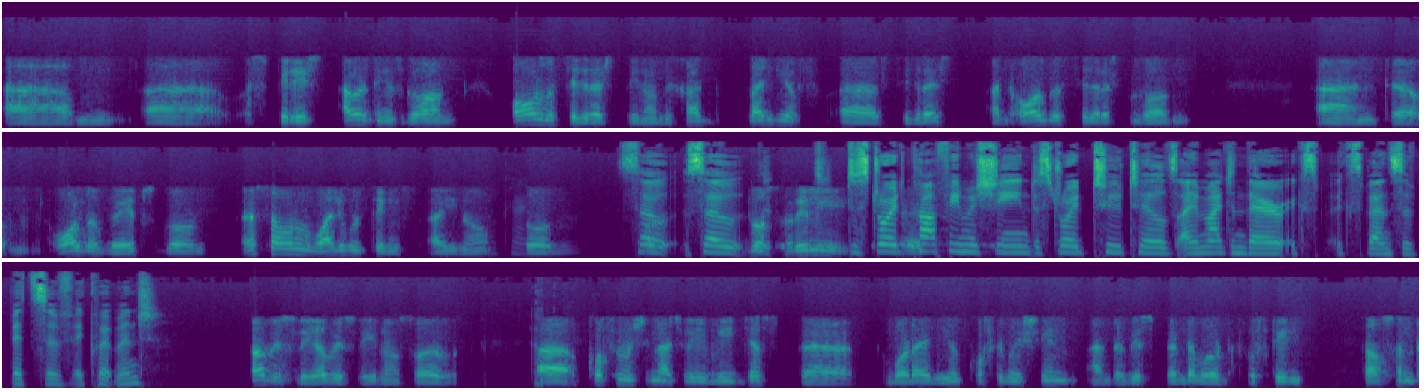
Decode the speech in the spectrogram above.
um, uh, spirits. Everything is gone. All the cigarettes, you know, we had plenty of uh, cigarettes, and all the cigarettes gone, and um, all the vapes gone. That's all valuable things, uh, you know. Okay. So so, so really, destroyed uh, coffee machine, destroyed two tills. I imagine they're ex- expensive bits of equipment. Obviously, obviously, you know. So, uh, coffee machine actually, we just uh, bought a new coffee machine and we spent about fifteen thousand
